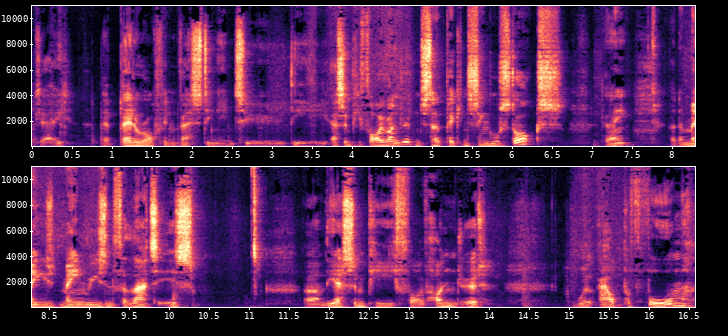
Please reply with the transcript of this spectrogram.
okay, they're better off investing into the S&P 500 instead of picking single stocks. Okay, and the main, main reason for that is um, the S&P 500 will outperform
